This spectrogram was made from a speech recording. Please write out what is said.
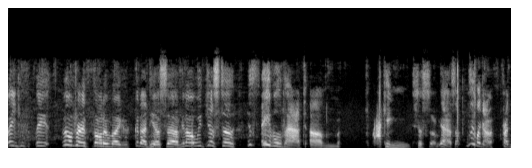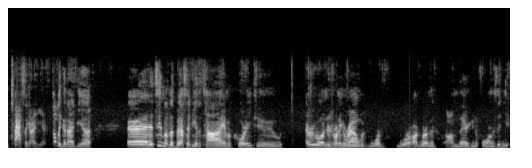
they the military thought of like a good idea, Seth. You know, we just uh disable that um tracking system. Yes, it seemed like a fantastic idea. Totally good idea. And it seemed like the best idea at the time, according to everyone who's running around with more more hardware on, the, on their uniforms than you,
